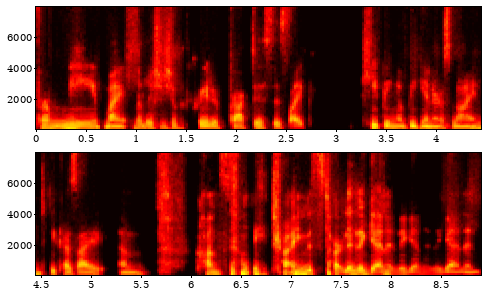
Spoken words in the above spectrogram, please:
for me, my relationship with creative practice is like keeping a beginner's mind because I am constantly trying to start it again and again and again and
